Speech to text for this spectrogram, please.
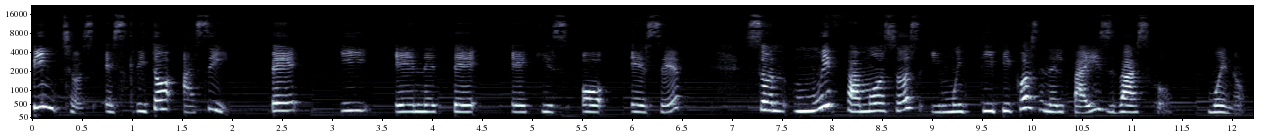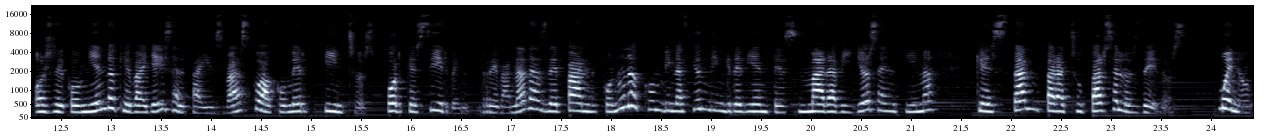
pinchos, escrito así, P-I-N-T-X-O-S, son muy famosos y muy típicos en el País Vasco, Bueno, os recomiendo que vayáis al País Vasco a comer pinchos porque sirven rebanadas de pan con una combinación de ingredientes maravillosa encima que están para chuparse los dedos. Bueno,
